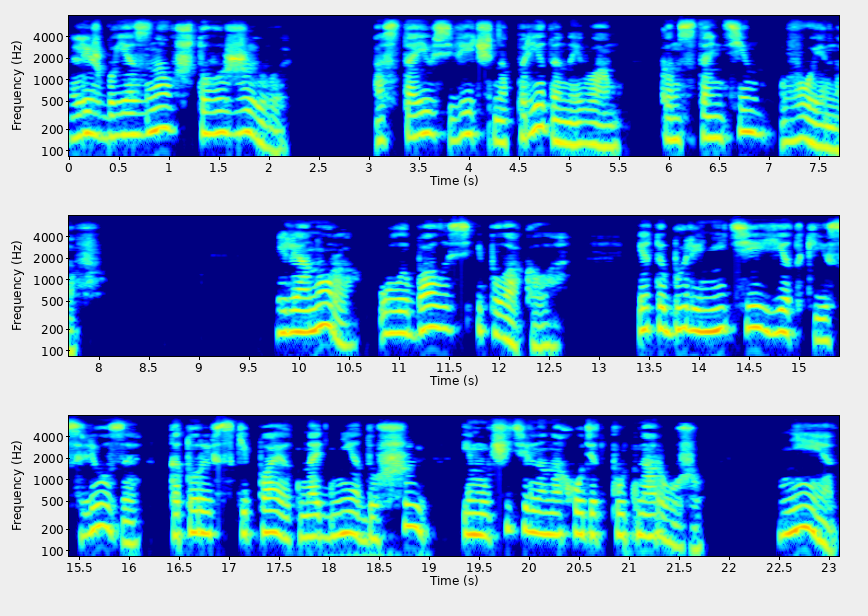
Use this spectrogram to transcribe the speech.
лишь бы я знал, что вы живы. Остаюсь вечно преданный вам Константин Воинов. Элеонора улыбалась и плакала. Это были не те едкие слезы, которые вскипают на дне души и мучительно находят путь наружу. Нет,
